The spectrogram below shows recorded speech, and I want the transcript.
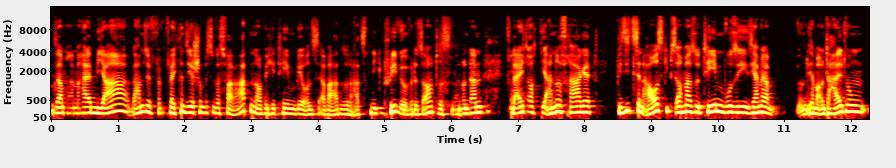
ich sag mal, im halben Jahr, haben Sie, vielleicht können Sie ja schon ein bisschen was verraten, auf welche Themen wir uns erwarten, so eine Art Sneak Preview würde es auch interessieren. Und dann vielleicht auch die andere Frage, wie sieht's denn aus? Gibt es auch mal so Themen, wo Sie, Sie haben ja und ich sag mal, Unterhaltung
